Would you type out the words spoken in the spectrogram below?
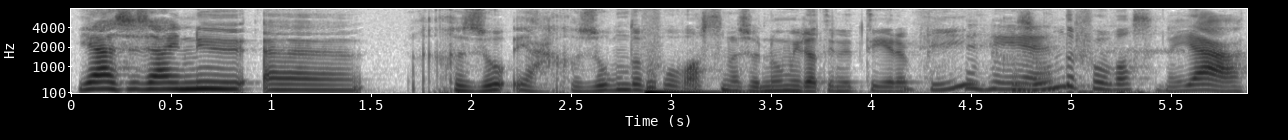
ja ze zijn nu eh, gezo ja, gezonde volwassenen, zo noem je dat in de therapie. Ja. Gezonde volwassenen, ja.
